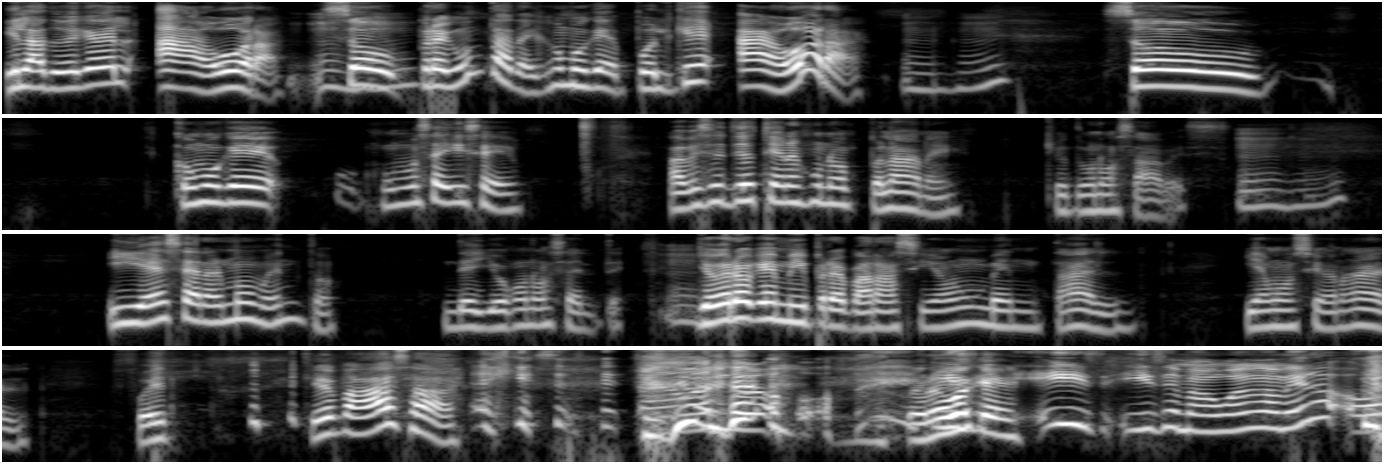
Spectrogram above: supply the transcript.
Y la tuve que ver ahora. So, pregúntate, como que, ¿por qué ahora? So, como que, ¿cómo se dice? A veces Dios tiene unos planes que tú no sabes. Y ese era el momento de yo conocerte. Yo creo que mi preparación mental y emocional fue... ¿Qué pasa? Es que se me está ojos. Bueno, y, porque, se, y, y se me aguan a mí los ojos.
